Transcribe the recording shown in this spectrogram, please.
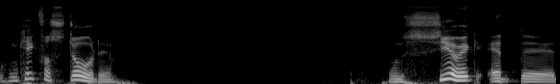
hun kan ikke forstå det. Hun siger jo ikke, at øh,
